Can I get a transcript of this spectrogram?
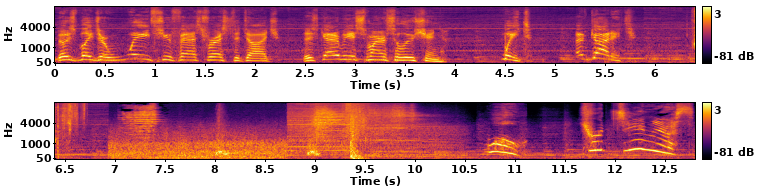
Those blades are way too fast for us to dodge. There's gotta be a smarter solution. Wait, I've got it. Whoa! You're a genius!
